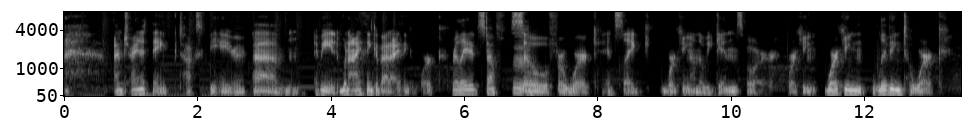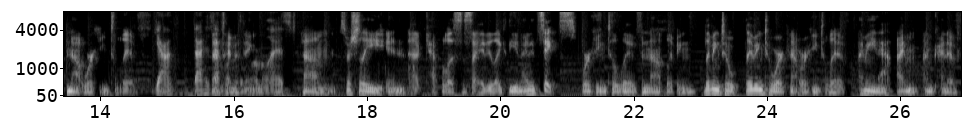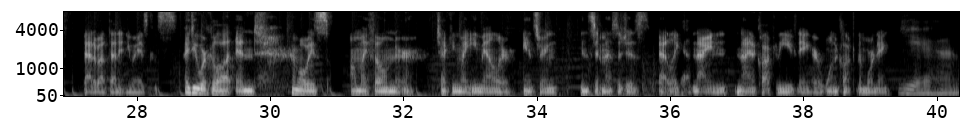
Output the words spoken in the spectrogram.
I'm trying to think toxic behavior. Um, I mean, when I think about it, I think of work related stuff. Mm. So for work, it's like working on the weekends or working, working, living to work, not working to live. yeah that has That type of thing. normalized Um, especially in a capitalist society like the United States, working to live and not living, living to living to work, not working to live. I mean, Yeah. I'm I'm kind of bad about that anyways because I do work a lot and I'm always on my phone or checking my email or answering instant messages at like Yeah. nine nine o'clock in the evening or one o'clock in the morning. Yeah.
